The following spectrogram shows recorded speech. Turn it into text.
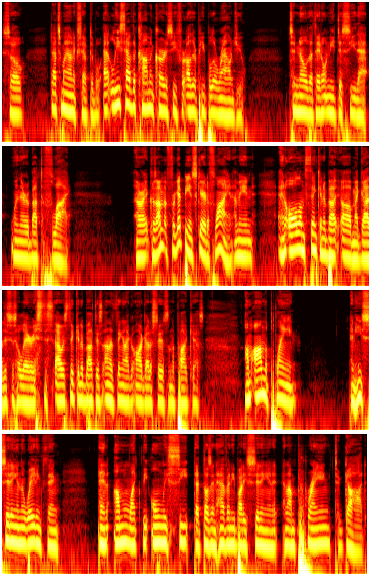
So that's my unacceptable. At least have the common courtesy for other people around you to know that they don't need to see that when they're about to fly. All right, because I'm forget being scared of flying. I mean, and all I'm thinking about. Oh my god, this is hilarious. This I was thinking about this on a thing, and I go, oh, I got to say this on the podcast. I'm on the plane, and he's sitting in the waiting thing and I'm like the only seat that doesn't have anybody sitting in it and I'm praying to God.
